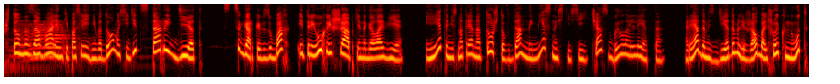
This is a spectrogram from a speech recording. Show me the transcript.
что на заваленке последнего дома сидит старый дед с цигаркой в зубах и триухой шапки на голове. И это несмотря на то, что в данной местности сейчас было лето. Рядом с дедом лежал большой кнут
